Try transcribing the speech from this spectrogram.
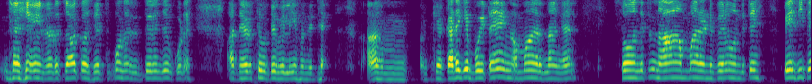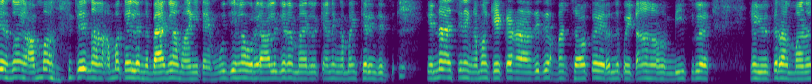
நான் என்னோடய சாக்கோ செத்து போனது தெரிஞ்சும் கூட அதை எடுத்து விட்டு வெளியே வந்துட்டேன். கடைக்கு போயிட்டேன். எங்கள் அம்மா இருந்தாங்க. ஸோ வந்துட்டு நான் அம்மா ரெண்டு பேரும் வந்துட்டு பேசிகிட்டே இருந்தோம். என் அம்மா வந்துட்டு நான் அம்மா கையில் அந்த பேக்லாம் வாங்கிட்டேன். மூஞ்சியெல்லாம் ஒரு அழுகிற மாதிரி இருக்கேன்னு எங்கள் அம்மாக்கு தெரிஞ்சிருச்சு. என்ன ஆச்சுன்னு எங்கள் அம்மா கேட்க நான் வந்துட்டு அம்மா சாக்கோ இறந்து போயிட்டான். அவன் பீச்சில் இருக்கிற அம்மான்னு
